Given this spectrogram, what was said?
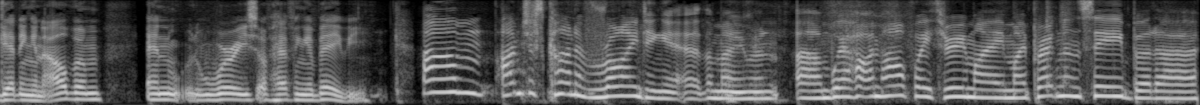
getting an album and worries of having a baby? Um, I'm just kind of riding it at the moment. Um, we're I'm halfway through my my pregnancy, but uh,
